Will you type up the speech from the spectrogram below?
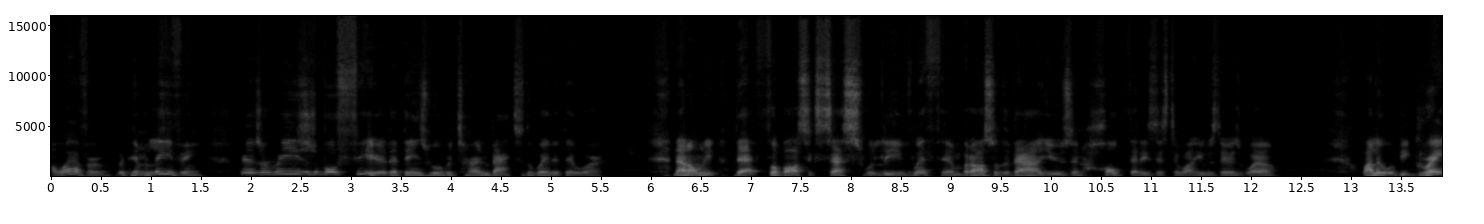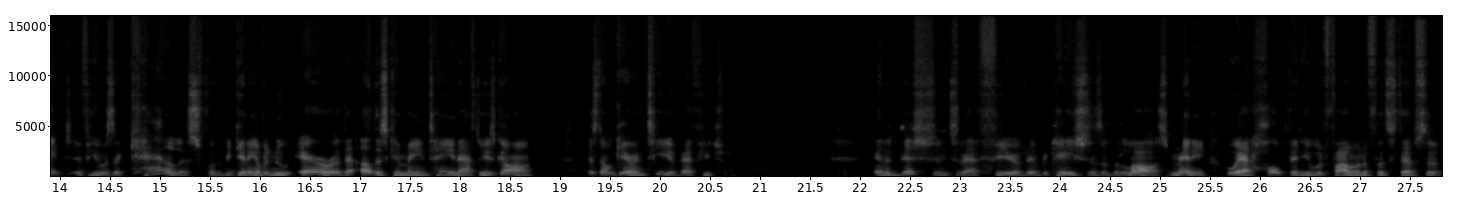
However, with him leaving, there's a reasonable fear that things will return back to the way that they were. Not only that football success would leave with him, but also the values and hope that existed while he was there as well. While it would be great if he was a catalyst for the beginning of a new era that others can maintain after he's gone, there's no guarantee of that future. In addition to that fear of the implications of the loss, many who had hoped that he would follow in the footsteps of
